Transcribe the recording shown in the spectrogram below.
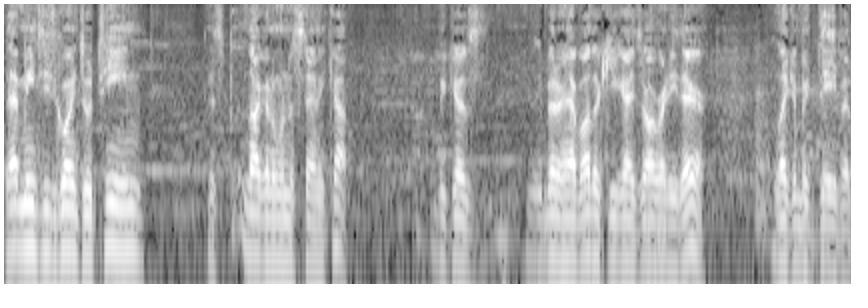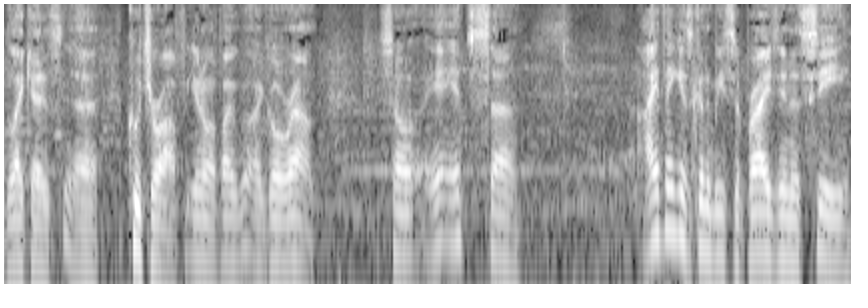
that means he's going to a team that's not going to win the Stanley Cup because they better have other key guys already there, like a McDavid, like a uh, Kucherov. You know, if I, I go around, so it's. Uh, I think it's going to be surprising to see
